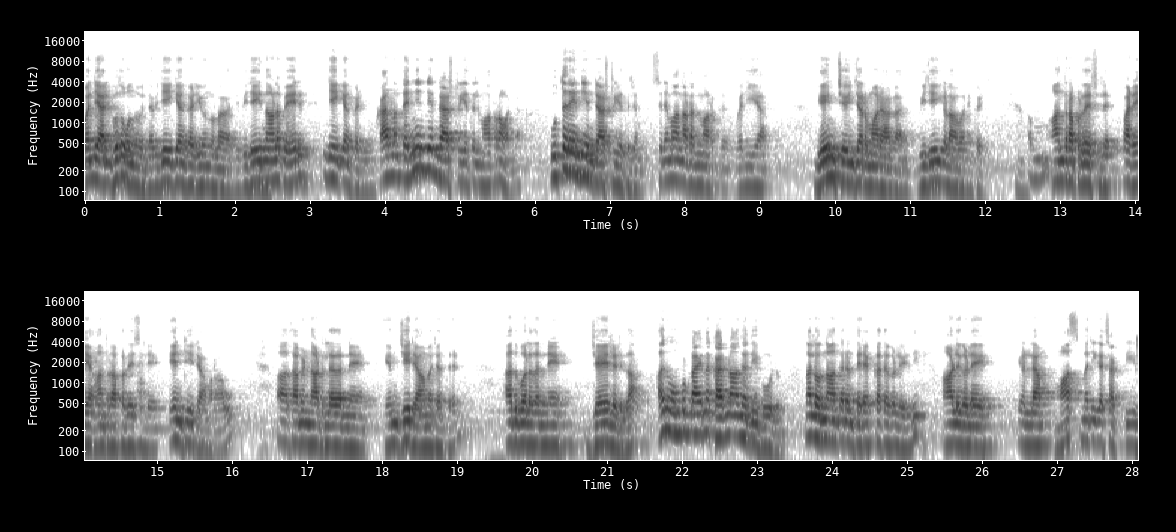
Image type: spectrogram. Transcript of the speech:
വലിയ അത്ഭുതമൊന്നുമില്ല. വിജയിക്കാൻ കഴിയുമെന്നുള്ള കാര്യം. വിജയ് എന്നാണ് പേര് വിജയിക്കാൻ കഴിയും. കാരണം തെന്നിന്ത്യൻ രാഷ്ട്രീയത്തിൽ മാത്രമല്ല ഉത്തരേന്ത്യൻ രാഷ്ട്രീയത്തിലും സിനിമാ നടന്മാർക്ക് വലിയ ഗെയിം ചേഞ്ചർമാരാകാനും വിജയികളാവാനും കഴിയും. ആന്ധ്രാപ്രദേശിലെ പഴയ ആന്ധ്രാപ്രദേശിലെ എൻ ടി രാമറാവു തമിഴ്നാട്ടിലെ തന്നെ എം ജി രാമചന്ദ്രൻ അതുപോലെ തന്നെ ജയലളിത. അതിനു മുമ്പുണ്ടായിരുന്ന കരുണാനിധി പോലും നല്ല ഒന്നാം തരം തിരക്കഥകൾ എഴുതി ആളുകളെ എല്ലാം മാസ്മരിക ശക്തിയിൽ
